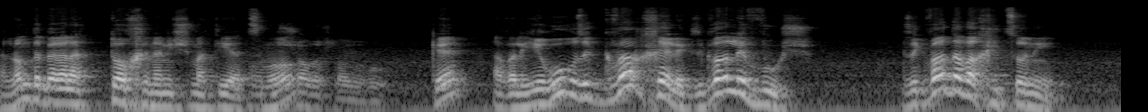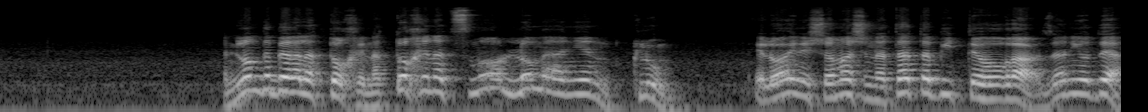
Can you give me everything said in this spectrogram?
אני לא מדבר על התוכן הנשמתי עצמו, שורש לערעור. כן? אבל הרהור זה כבר חלק, זה כבר לבוש. זה כבר דבר חיצוני. אני לא מדבר על התוכן, התוכן עצמו לא מעניין כלום. אלוהי נשמה שנתת בי טהורה, זה אני יודע.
